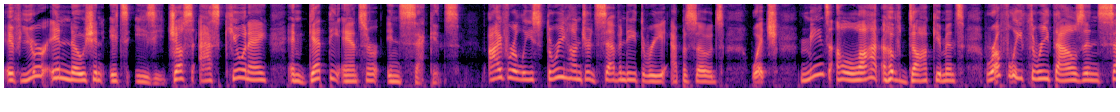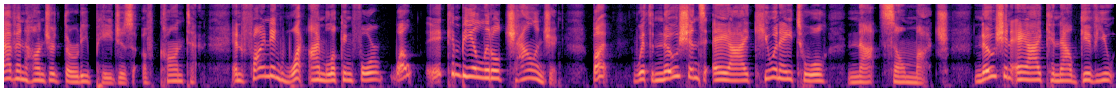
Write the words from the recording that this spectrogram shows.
If you're in Notion, it's easy. Just ask Q&A and get the answer in seconds. I've released 373 episodes, which means a lot of documents, roughly 3,730 pages of content. And finding what I'm looking for, well, it can be a little challenging. But with Notion's AI Q&A tool, not so much. Notion AI can now give you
